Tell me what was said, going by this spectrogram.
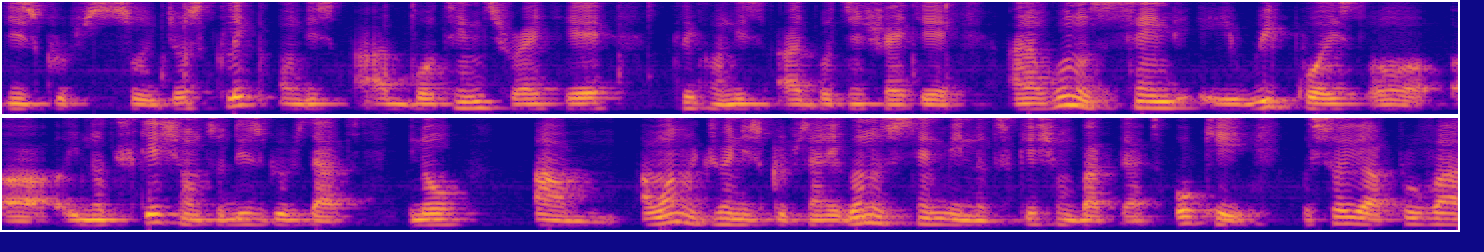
these groups. So just click on this add buttons right here. Click on this add buttons right here. And i'm going to send a request or uh, a notification to these groups that you know um i want to join these groups and they're going to send me a notification back that okay we saw your approval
